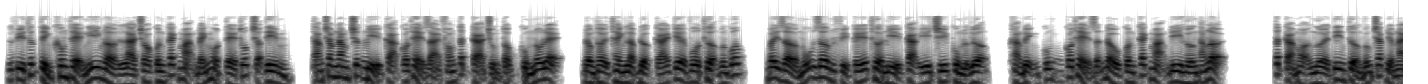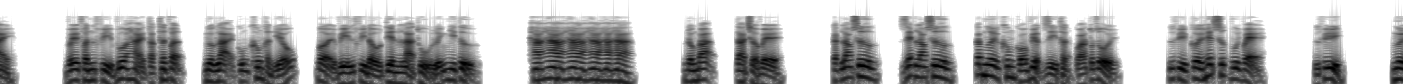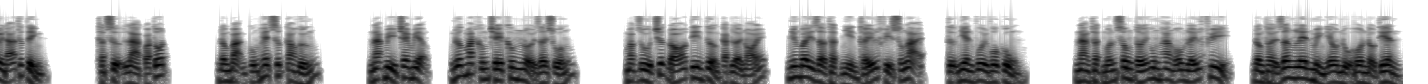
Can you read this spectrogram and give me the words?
Vì thức tỉnh không thể nghi ngờ là cho quân cách mạng đánh một tề thuốc trợ tim, tám trăm năm trước nhị cạ có thể giải phóng tất cả chủng tộc cùng nô lệ, đồng thời thành lập được cái kia vô thượng vương quốc. Bây giờ mũ dơm phỉ kế thừa nhị cạ ý chí cùng lực lượng, khẳng định cũng có thể dẫn đầu quân cách mạng đi hướng thắng lợi. Tất cả mọi người tin tưởng vững chắc điểm này về phần phỉ vua hải tặc thân phận, ngược lại cũng không khẩn yếu, bởi vì phỉ đầu tiên là thủ lĩnh nhi tử. Ha ha ha ha ha ha. Đồng bạn, ta trở về. Cắt lao sư z lao sư, các ngươi không có việc gì thật quá tốt rồi. Vì cười hết sức vui vẻ. Vì người đã thức tỉnh. Thật sự là quá tốt. Đồng bạn cũng hết sức cao hứng. Nạ bị che miệng, nước mắt khống chế không nổi rơi xuống. Mặc dù trước đó tin tưởng cắt lời nói, nhưng bây giờ thật nhìn thấy phi sống lại, tự nhiên vui vô cùng. Nàng thật muốn xông tới hung hăng ôm lấy phi đồng thời dâng lên mình yêu nụ hôn đầu tiên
